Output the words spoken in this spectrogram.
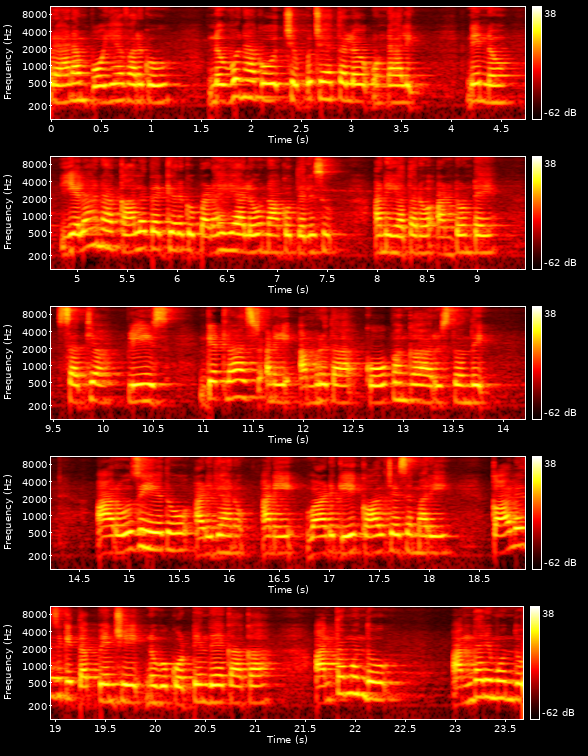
ప్రాణం పోయే వరకు నువ్వు నాకు చెప్పు చేతల్లో ఉండాలి. నిన్ను ఎలా నా కాళ్ళ దగ్గరకు పడేయాలో నాకు తెలుసు అని అతను అంటుంటే సత్య ప్లీజ్ గెట్ లాస్ట్ అని అమృత కోపంగా అరుస్తుంది. ఆ రోజు ఏదో అడిగాను అని వాడికి కాల్ చేసి మరి కాలేజీకి తప్పించి నువ్వు కొట్టిందే కాక అంతకుముందు అందరి ముందు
